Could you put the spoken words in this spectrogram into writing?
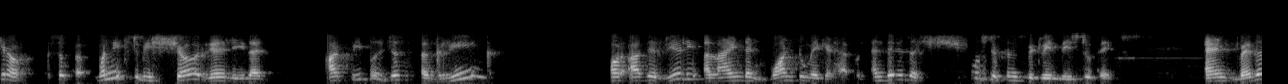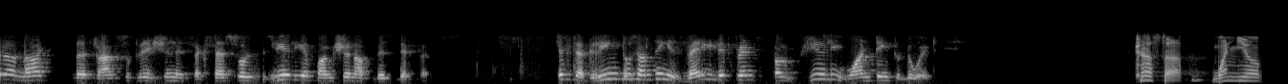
You know, so uh, one needs to be sure really that are people just agreeing, or are they really aligned and want to make it happen? And there is a huge difference between these two things, and whether or not the transformation is successful is really a function of this difference just agreeing to something is very different from really wanting to do it. Kirsta, when you're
